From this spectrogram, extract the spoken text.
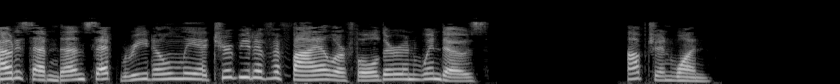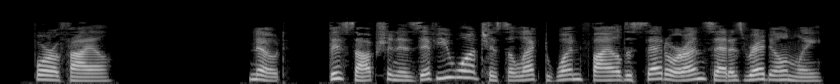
How to set and unset read-only attribute of a file or folder in Windows. Option 1. For a file. Note. This option is if you want to select one file to set or unset as read-only.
